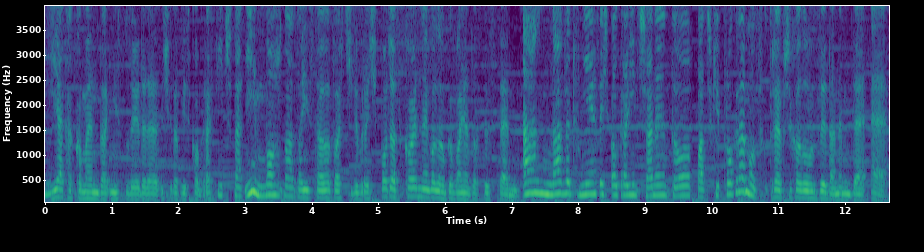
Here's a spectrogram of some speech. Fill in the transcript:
jaka komenda instaluje dane środowisko graficzne i można zainstalować i wybrać podczas kolejnego logowania do systemu. A nawet nie jesteś ograniczany do paczki programów, które przychodzą z danym DE.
